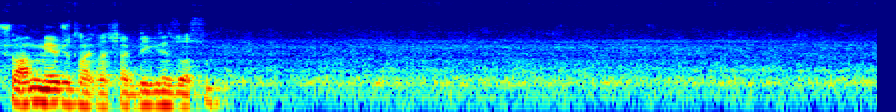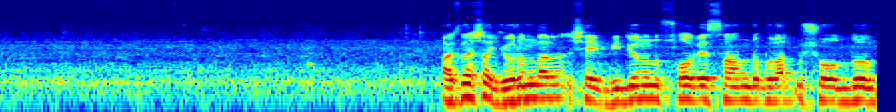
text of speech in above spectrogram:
Şu an mevcut arkadaşlar bilginiz olsun. Arkadaşlar yorumların şey videonun sol ve sağında bırakmış olduğum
